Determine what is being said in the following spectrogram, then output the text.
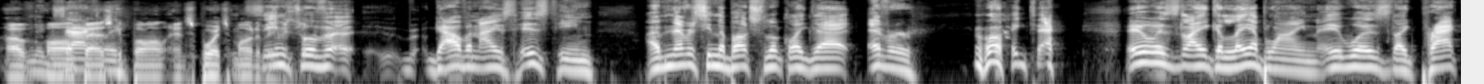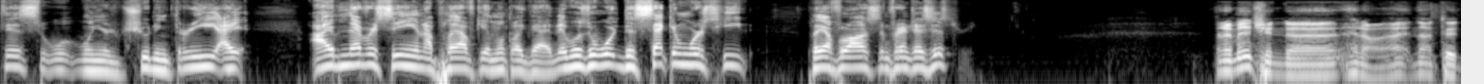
of all basketball and sports motivators. Seems to have uh, galvanized his team. I've never seen the Bucks look like that ever. like that. It was like a layup line. It was like practice w- when you're shooting three. I, I've never seen a playoff game look like that. It was the wor- the second worst Heat playoff loss in franchise history. And I mentioned, uh, you know, not that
